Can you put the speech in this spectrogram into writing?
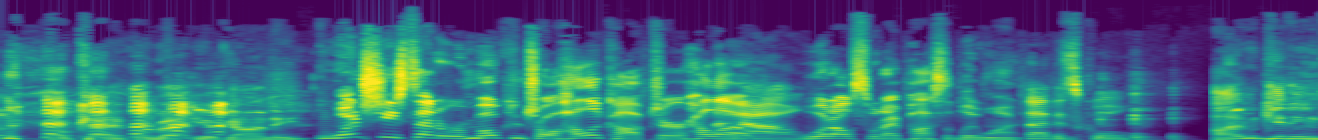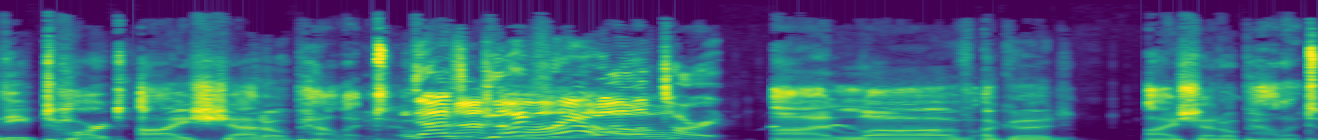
Uh-huh. Okay. What about you, Gandhi? Once she said a remote control helicopter, hello. What else would I possibly want? That is cool. I'm getting the Tarte eyeshadow palette. That's good for you. I Oh. love Tarte. I love a good eyeshadow palette.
